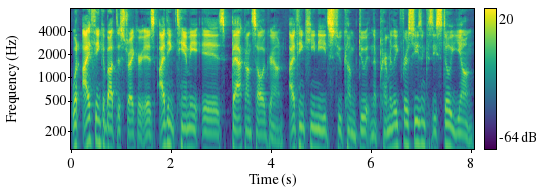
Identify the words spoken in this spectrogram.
what I think about this striker is I think Tammy is back on solid ground. I think he needs to come do it in the Premier League for a season because he's still young.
